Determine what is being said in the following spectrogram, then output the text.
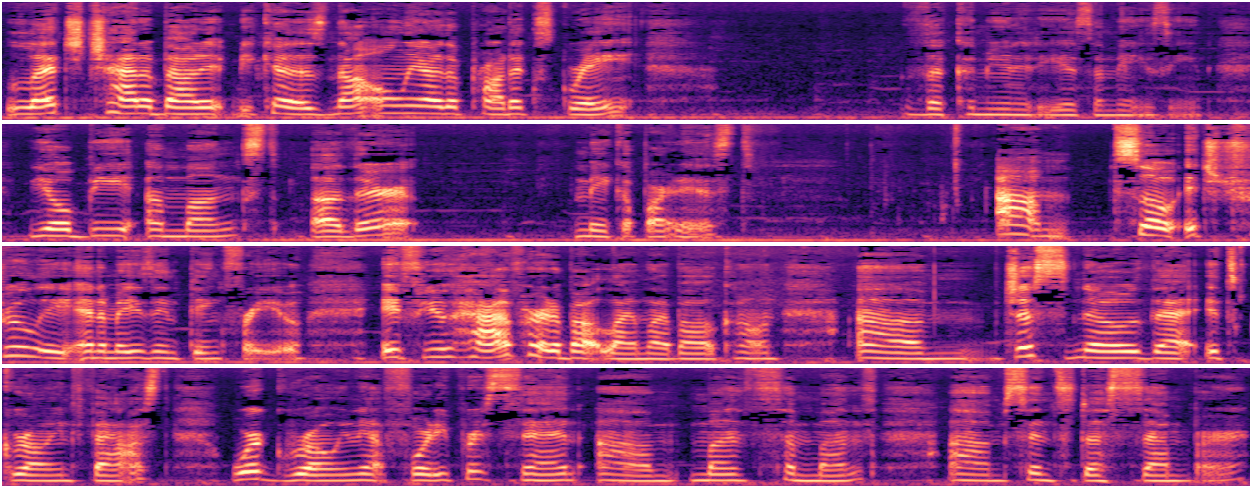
Let's chat about it because not only are the products great, the community is amazing. You'll be amongst other makeup artists. Um, so it's truly an amazing thing for you. If you have heard about Limelight by Alcone, um, just know that it's growing fast. We're growing at 40% um, month to month um, since December.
